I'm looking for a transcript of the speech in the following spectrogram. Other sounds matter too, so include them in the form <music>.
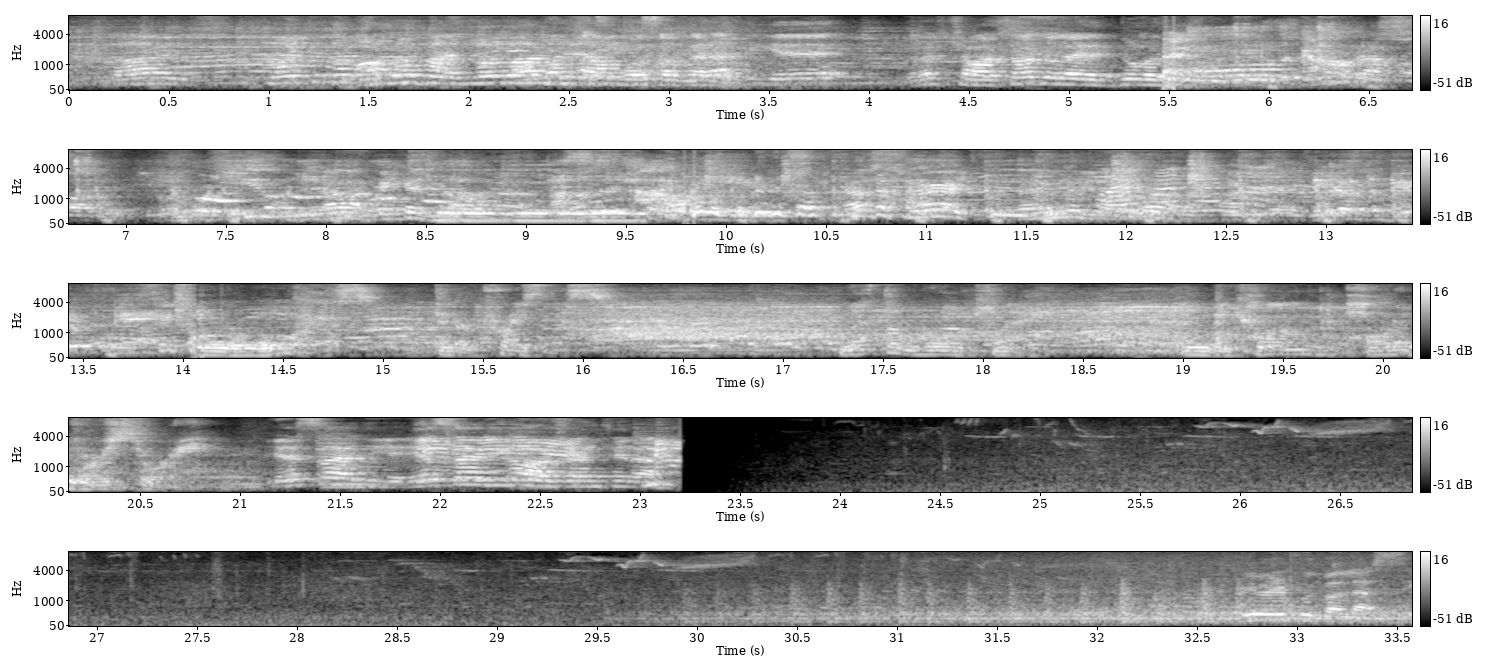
پس مسافرت دیگه داشت 400 دلار دو No, because no, That's right. rewards that are priceless. Let the world play and become part of our story. یه سر دیگه یه سر دیگه آرژانتین las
